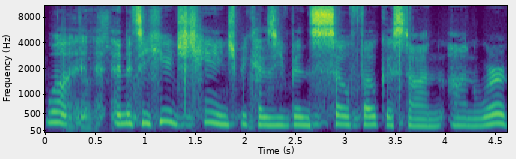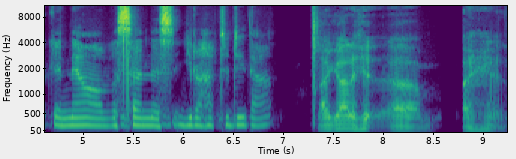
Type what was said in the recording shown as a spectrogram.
well, it and it's a huge change because you've been so focused on on work, and now all of a sudden, this you don't have to do that. I got to hit um, ahead.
